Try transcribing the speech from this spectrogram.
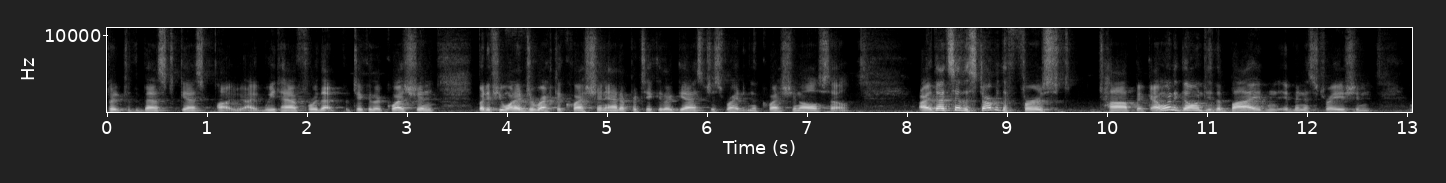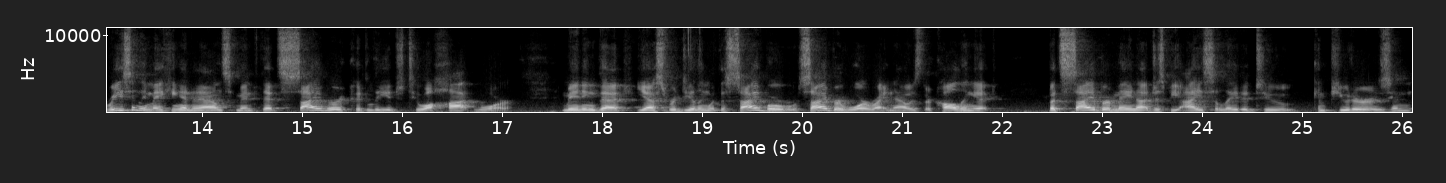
put it to the best guest we'd have for that particular question. But if you want to direct a question at a particular guest, just write in the question also. All right, that said, let's start with the first topic. I want to go into the Biden administration recently making an announcement that cyber could lead to a hot war meaning that yes, we're dealing with the cyber cyber war right now, as they're calling it, but cyber may not just be isolated to computers and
